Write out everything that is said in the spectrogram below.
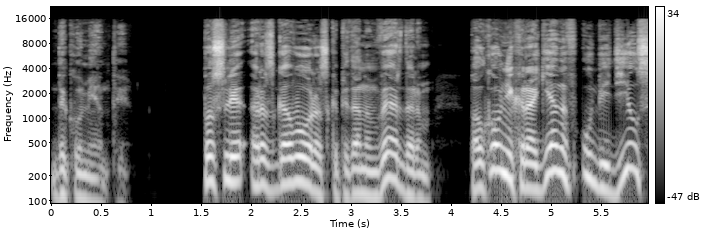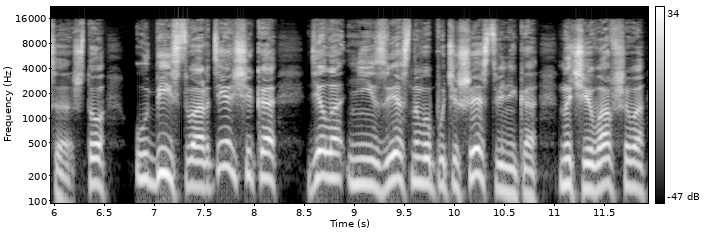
документы. После разговора с капитаном Вердером полковник Рогенов убедился, что убийство артельщика — дело неизвестного путешественника, ночевавшего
